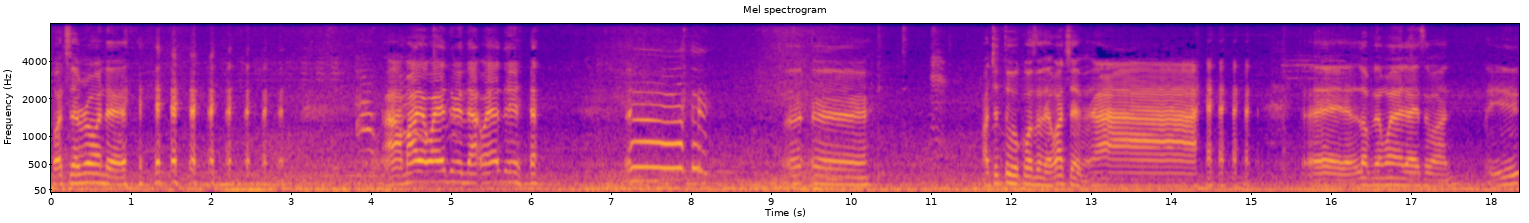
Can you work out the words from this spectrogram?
What's the round there? ah, Maya, why you doing that? Why you doing that? uh, uh. Watch your two cousins there, watch him. Ah. hey, they love them one of those, man. See?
